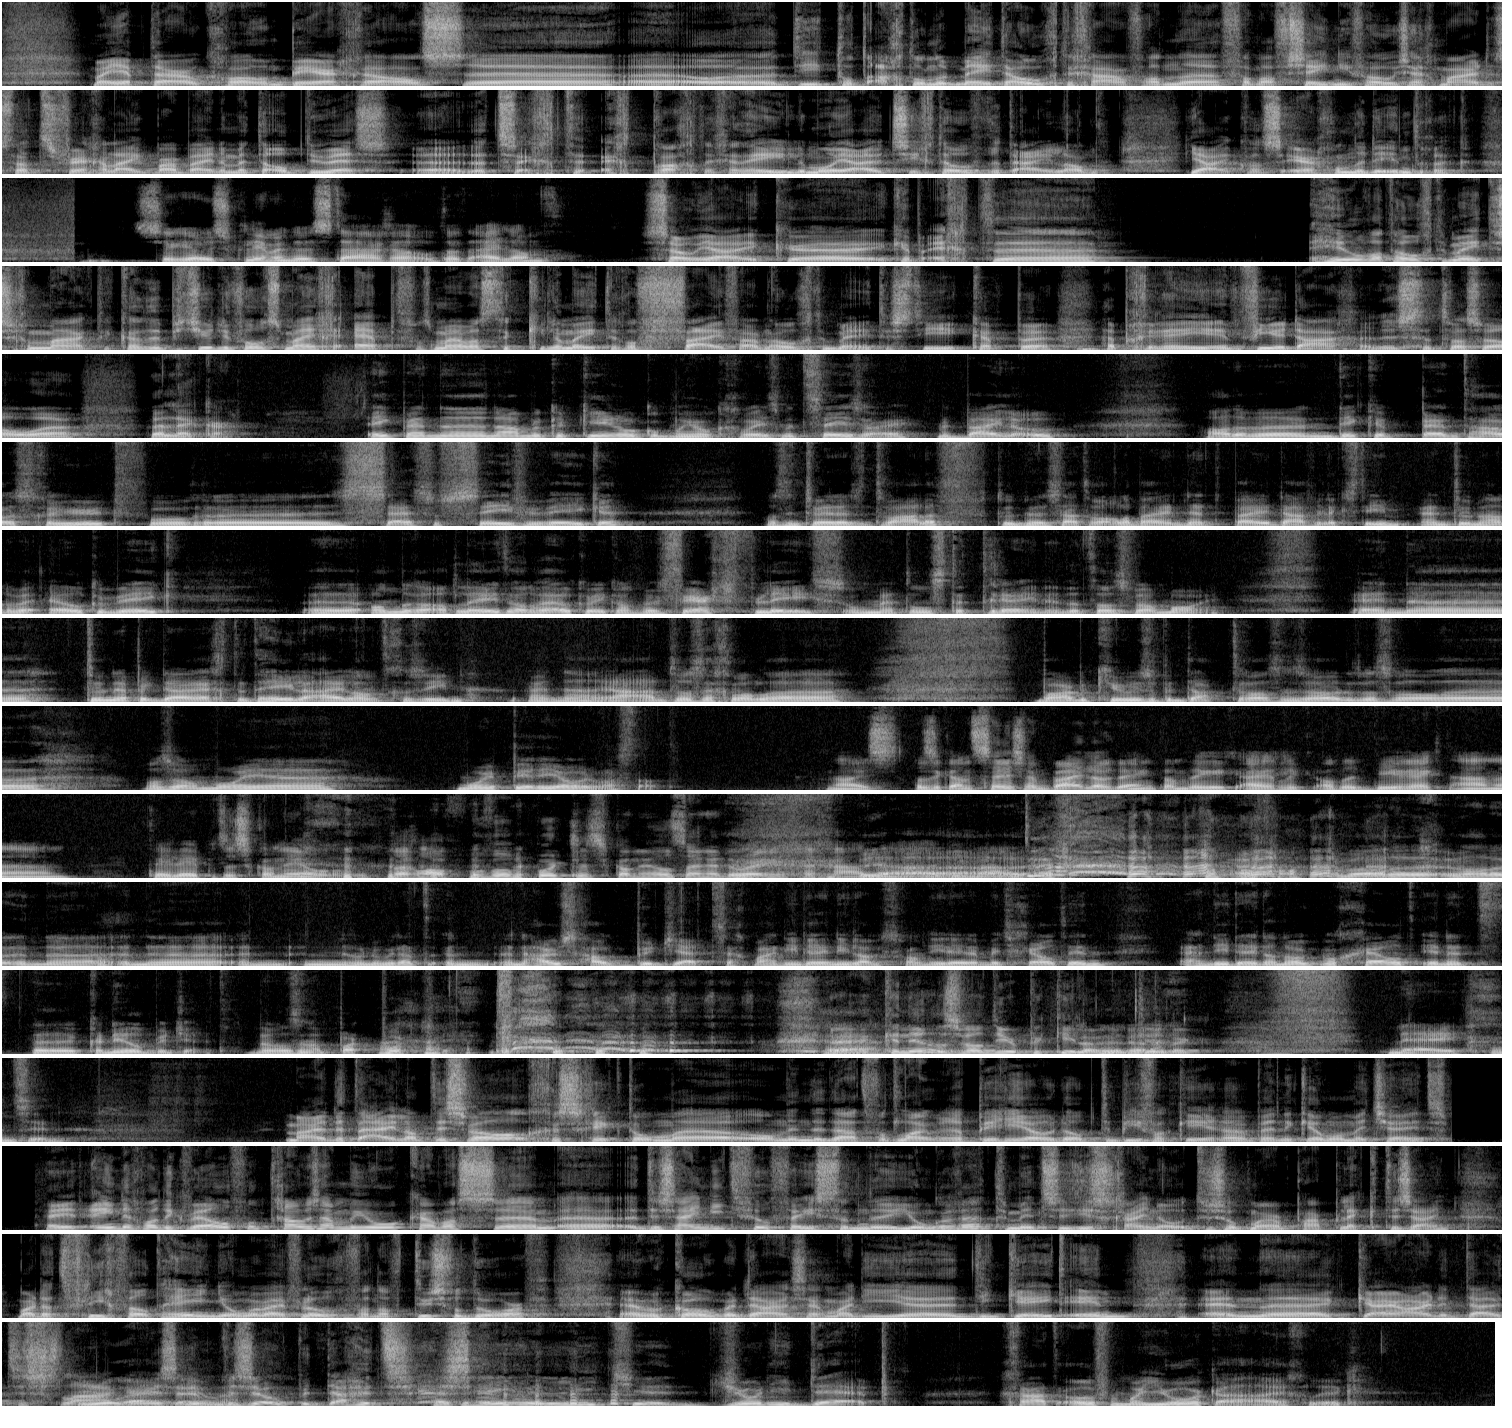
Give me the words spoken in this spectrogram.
Maar je hebt daar ook gewoon bergen als, uh, die tot 800 meter hoogte gaan van, vanaf zeeniveau, zeg maar. Dus dat is vergelijkbaar bijna met de Alpe d'Huez. dat is echt, echt prachtig. Een hele mooie uitzicht over het eiland. Ja, ik was erg onder de indruk. Serieus klimmen dus daar op dat eiland? Zo, ja. Ik, ik heb echt heel wat hoogtemeters gemaakt. Ik had het met jullie volgens mij geappt. Volgens mij was het een kilometer of vijf aan hoogtemeters die ik heb, uh, heb gereden in vier dagen. Dus dat was wel, uh, wel lekker. Ik ben uh, namelijk een keer ook op Mallorca geweest met Cesar, met Bijlo. Hadden we een dikke penthouse gehuurd voor zes of zeven weken. Dat was in 2012. Toen zaten we allebei net bij Davilex team. En toen hadden we elke week andere atleten. Hadden we elke week hadden vers vlees om met ons te trainen. Dat was wel mooi. En uh, toen heb ik daar echt het hele eiland gezien. En uh, ja, het was echt wel uh, barbecues op het dakterras en zo. Dat was wel, was wel een mooie, mooie periode was dat. Nice. Als ik aan Cesar Bijlo denk, dan denk ik eigenlijk altijd direct aan twee lepeltjes kaneel. Ik vraag me af, hoeveel potjes kaneel zijn er doorheen gegaan ja. die maand? we hadden, we hadden een, een, een, een, hoe noemen we dat? Een, een huishoudbudget, zeg maar. Iedereen die langskwam, die deed een beetje geld in. En die deed dan ook nog geld in het uh, kaneelbudget. Dat was een apart potje. ja. ja. kaneel is wel duur per kilo natuurlijk. Nee, onzin. Maar dit eiland is wel geschikt om, uh, om inderdaad wat langere periode op te bivakeren. Daar ben ik helemaal met je eens. Hey, het enige wat ik wel vond trouwens aan Mallorca was... Um, uh, er zijn niet veel feestende jongeren. Tenminste, die schijnen dus op maar een paar plekken te zijn. Maar dat vliegveld heen, jongen. Wij vlogen vanaf Düsseldorf. En we komen daar, zeg maar, die, uh, die gate in. En uh, keiharde Duitse slagers jongen, en bezopen Duitsers. Het hele liedje Johnny Depp gaat over Mallorca eigenlijk.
